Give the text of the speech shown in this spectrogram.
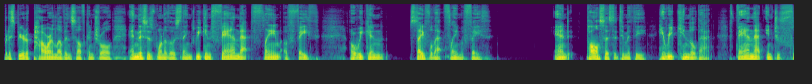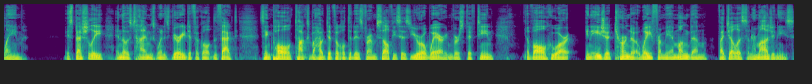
but a spirit of power and love and self control. And this is one of those things. We can fan that flame of faith, or we can stifle that flame of faith. And Paul says to Timothy, hey, rekindle that, fan that into flame especially in those times when it's very difficult. In fact, St. Paul talks about how difficult it is for himself. He says, You're aware in verse 15 of all who are in Asia turned away from me, among them Phygelus and Hermogenes.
